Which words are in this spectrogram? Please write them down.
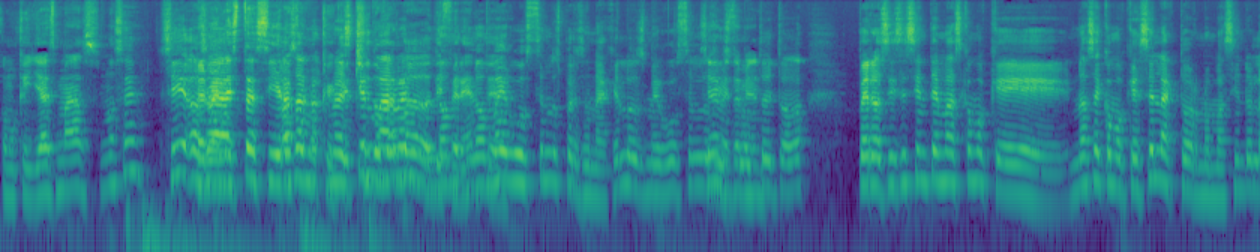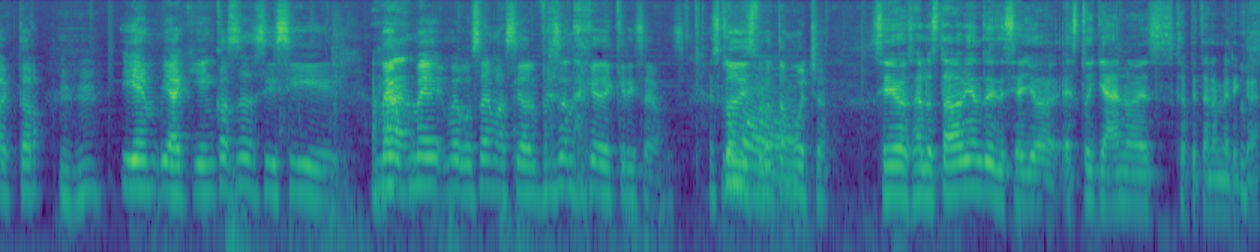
como que ya es más, no sé. Sí, o Pero sea, en esta sí era o sea, como no, que no es que Marvel no, diferente. no me gusten los personajes, los me gustan, los Sí, disfruto y todo. Pero sí se siente más como que, no sé, como que es el actor, nomás siendo el actor. Y, en- y aquí en cosas así, sí, me, me, me gusta demasiado el personaje de Chris Evans. Es Lo como- disfruto mucho. Sí, o sea, lo estaba viendo y decía yo, esto ya no es Capitán América.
